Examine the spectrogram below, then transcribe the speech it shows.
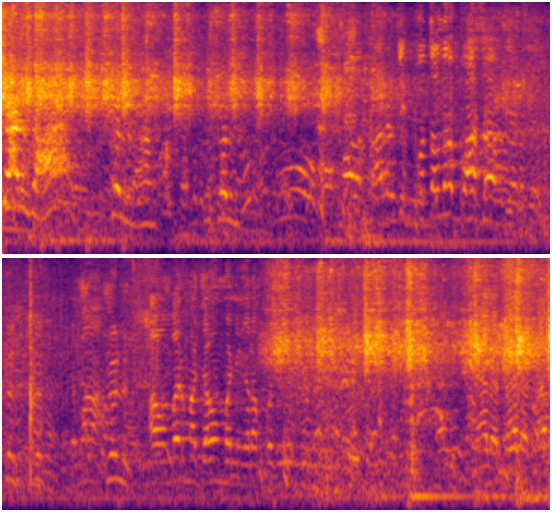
கேளுடா கேளுடா கேளு பாஸ் ஆகுது அவன் பாருமா ஜவம் பண்ணிக்கிறான் மேல மேல மேல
